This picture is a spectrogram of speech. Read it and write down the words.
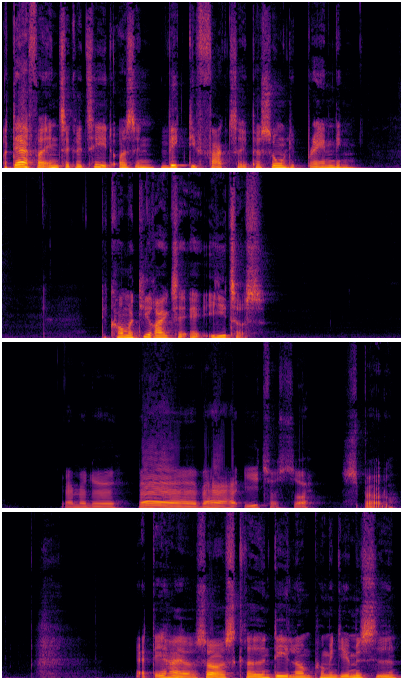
Og derfor er integritet også en vigtig faktor i personlig branding. Det kommer direkte af ethos, Jamen, øh, hvad, hvad er ethos så? Spørger du. Ja, det har jeg jo så også skrevet en del om på min hjemmeside.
